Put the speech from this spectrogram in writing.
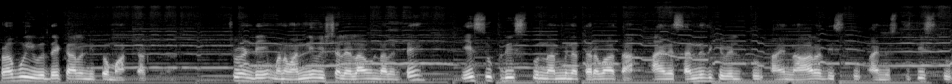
ప్రభు ఈ ఉదయకాలం నీతో మాట్లాడుతున్నాడు. చూడండి మనం అన్ని విషయాలు ఎలా ఉండాలంటే యేసుక్రీస్తు నమ్మిన తర్వాత ఆయన సన్నిధికి వెళ్తూ ఆయన ఆరాధిస్తూ ఆయన స్థుతిస్తూ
